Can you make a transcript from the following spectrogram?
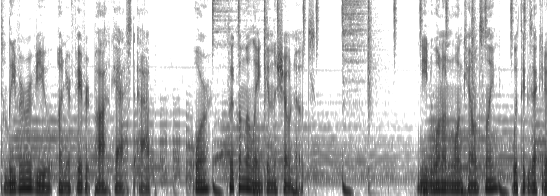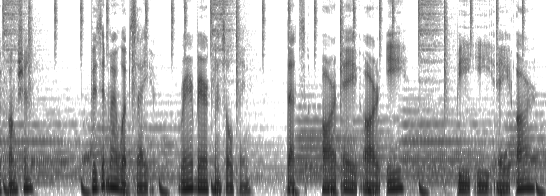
to leave a review on your favorite podcast app or click on the link in the show notes. Need one on one counseling with executive function? Visit my website, Rare Bear Consulting. That's R A R E B E A R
